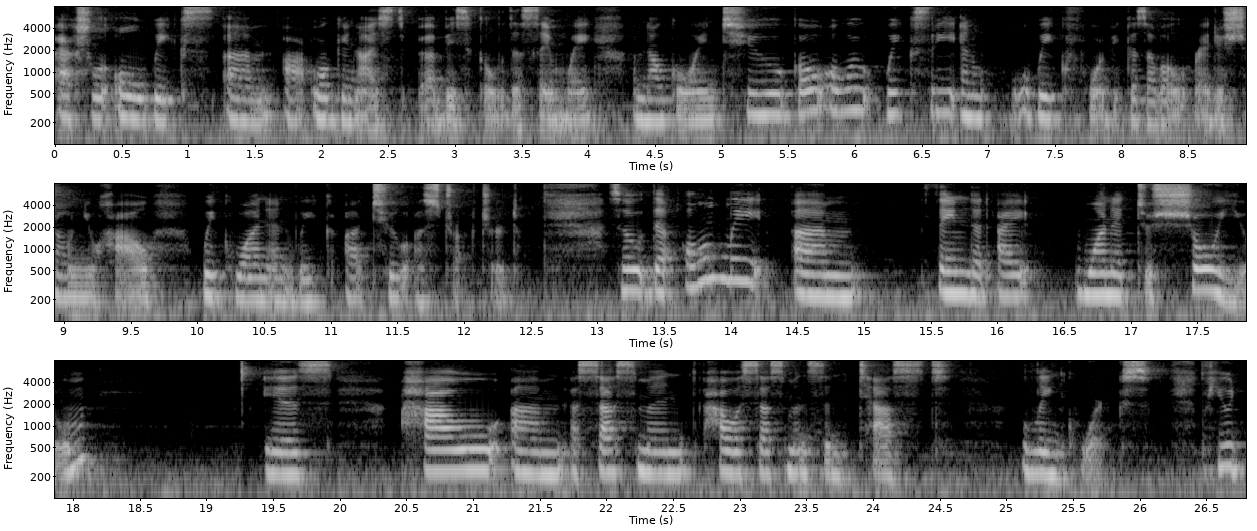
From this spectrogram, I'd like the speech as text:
actually, all weeks um, are organized uh, basically the same way. I'm not going to go over week three and week four because I've already shown you how week one and week uh, two are structured. So the only um, thing that I wanted to show you is how um, assessment, how assessments and test link works. If you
